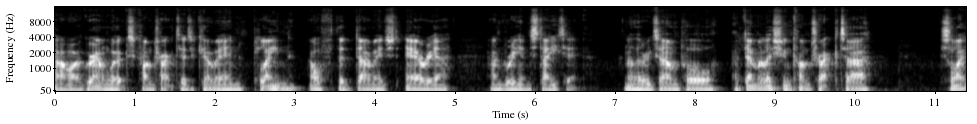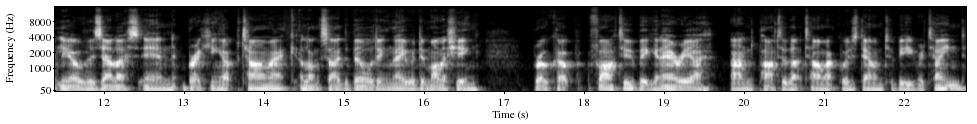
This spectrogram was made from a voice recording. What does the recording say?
our groundworks contractor to come in, plane off the damaged area, and reinstate it. Another example a demolition contractor slightly overzealous in breaking up tarmac alongside the building they were demolishing, broke up far too big an area, and part of that tarmac was down to be retained.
